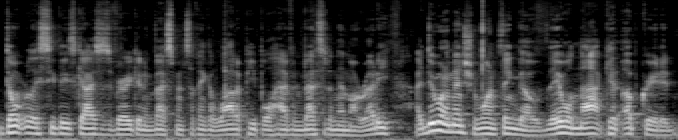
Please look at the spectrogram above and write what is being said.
don't really see these guys as very good investments. I think a lot of people have invested in them already. I do want to mention one thing though: they will not get upgraded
